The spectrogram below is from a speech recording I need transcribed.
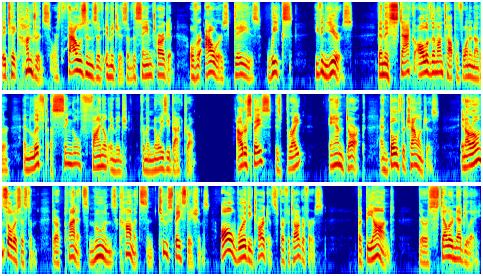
they take hundreds or thousands of images of the same target over hours, days, weeks, even years. Then they stack all of them on top of one another and lift a single final image from a noisy backdrop. Outer space is bright and dark, and both are challenges. In our own solar system, there are planets, moons, comets, and two space stations, all worthy targets for photographers. But beyond, there are stellar nebulae,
